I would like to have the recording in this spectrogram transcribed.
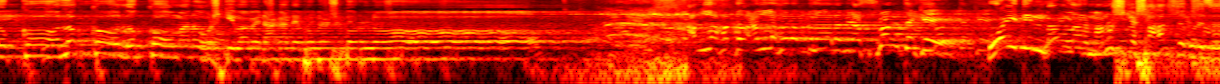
লক্ষ লক্ষ লক্ষ মানুষ কীভাবে ঢাকাতে প্রবেশ করল? আল্লাহ আসমান থেকে ওই দিন বাংলার মানুষকে সাহায্য করেছে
